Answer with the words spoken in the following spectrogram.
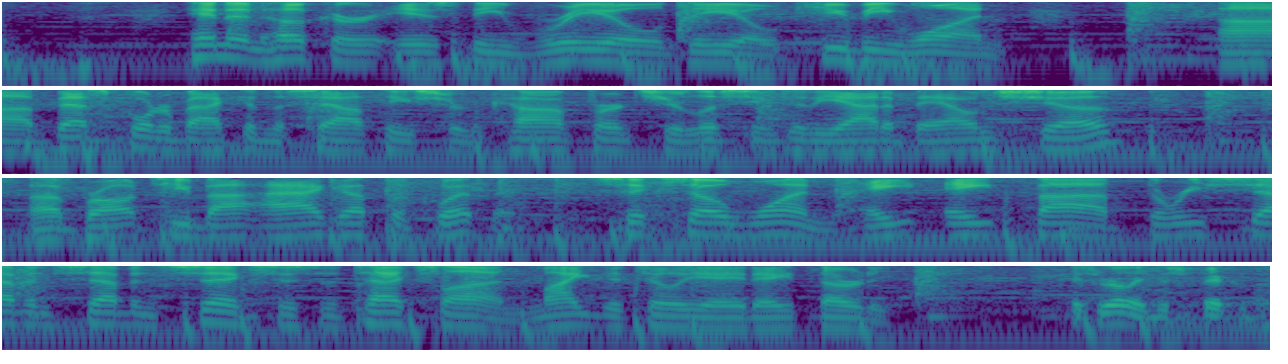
Hendon Hooker is the real deal. QB one, uh, best quarterback in the Southeastern Conference. You're listening to the Out of Bounds show, uh, brought to you by Ag Up Equipment. 601 885 3776 is the text line. Mike Detillier at 830. It's really despicable.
